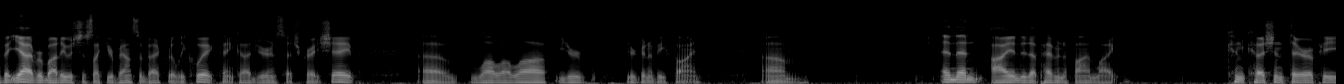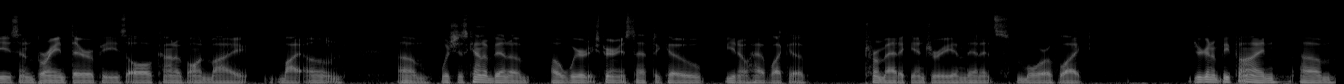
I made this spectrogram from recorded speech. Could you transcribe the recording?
but yeah, everybody was just like, "You're bouncing back really quick. Thank God you're in such great shape." Um, la la la. You're you're gonna be fine. Um, and then I ended up having to find like concussion therapies and brain therapies all kind of on my my own, um, which has kind of been a, a weird experience to have to go, you know, have like a traumatic injury, and then it's more of like you're gonna be fine, um,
